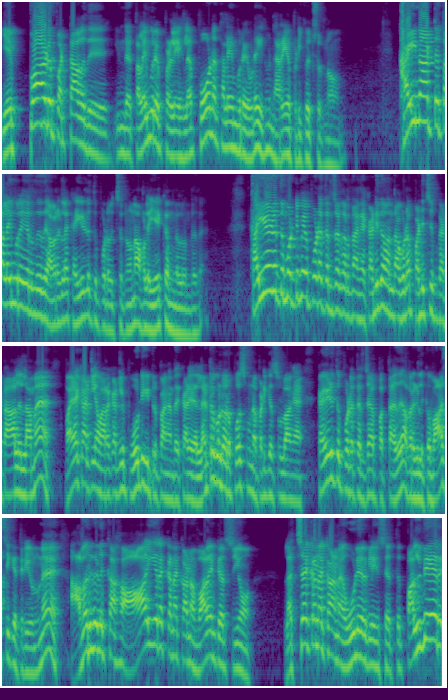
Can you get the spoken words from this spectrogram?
எப்பாடு பட்டாவது இந்த தலைமுறை பிள்ளைகளை போன தலைமுறையை விட இன்னும் நிறைய படிக்க வச்சிடணும். கைநாட்டு தலைமுறை இருந்தது. அவர்களை கையெழுத்து போட வச்சிடணும்னு அவ்வளோ ஏக்கங்கள் வந்தது. கையெழுத்து மட்டுமே போட தெரிஞ்சவங்க இருந்தாங்க. கடிதம் வந்தால் கூட படிச்சு கட்ட ஆள் இல்லாமல் வயக்காட்டிலையும் வரக்காட்டிலையும் போட்டிக்கிட்டு இருப்பாங்க. அந்த லெட்டர் கொண்டு வர போஸ்ட் பண்ண படிக்க சொல்லுவாங்க. கையெழுத்து போட தெரிஞ்சா பத்தாது. அவர்களுக்கு வாசிக்க தெரியணும்னு அவர்களுக்காக ஆயிரக்கணக்கான வாலண்டியர்ஸையும் லட்சக்கணக்கான ஊழியர்களையும் சேர்த்து பல்வேறு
